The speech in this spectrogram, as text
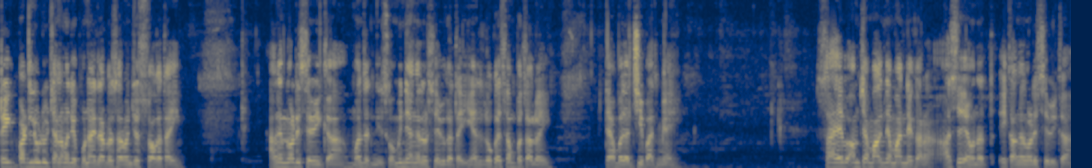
टेक पाटील यूट्यूब चॅनलमध्ये पुन्हा एकदा आपल्या सर्वांचे स्वागत आहे. अंगणवाडी सेविका मदतनीस सोमिनी अंगणवाडी सेविका ताई यांचा जो काही संप चालू आहे त्याबद्दलची बातमी आहे. साहेब आमच्या मागण्या मान्य करा असे म्हणत एक अंगणवाडी सेविका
